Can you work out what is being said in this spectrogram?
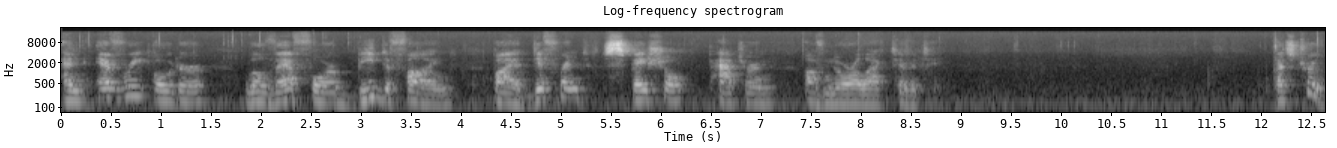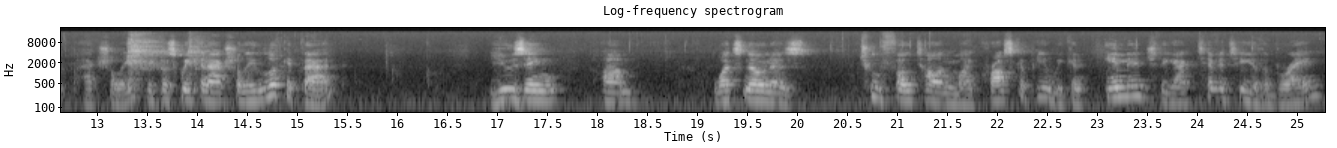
and every odor will therefore be defined by a different spatial pattern of neural activity. That's true, actually, because we can actually look at that using um, what's known as two photon microscopy. We can image the activity of the brain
